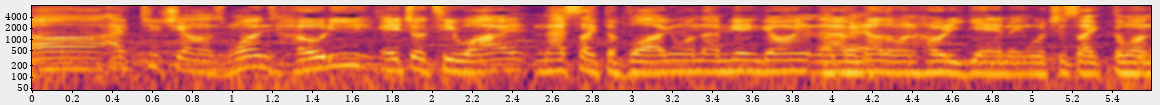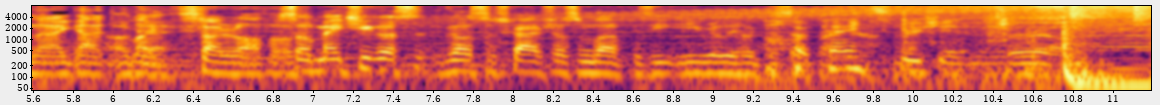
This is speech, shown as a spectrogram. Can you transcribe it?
Uh, I have two channels. One's Hody, H-O-T-Y, and that's like the vlogging one that I'm getting going. And I have another one, Hody Gaming, which is like the one that I got like started off of. So make sure you go go subscribe, show some love because he, he really hooked us up. Thanks. Appreciate it, man. For real.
